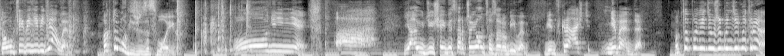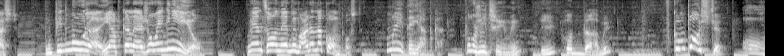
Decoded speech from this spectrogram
to u ciebie nie widziałem. A kto mówi, że ze swoich? O, nie, nie, nie. A, ja już dzisiaj wystarczająco zarobiłem, więc kraść nie będę. A kto powiedział, że będziemy kraść? U pitbulla jabłka leżą i gniją. Więc on je wywala na kompost. My te jabłka pożyczymy i oddamy w kompoście. O,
